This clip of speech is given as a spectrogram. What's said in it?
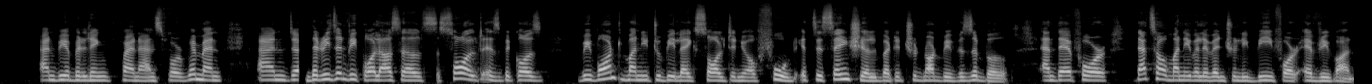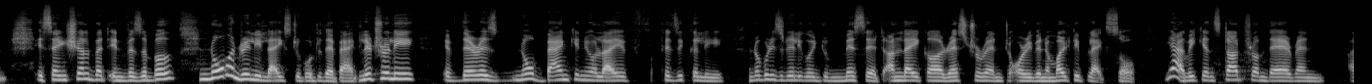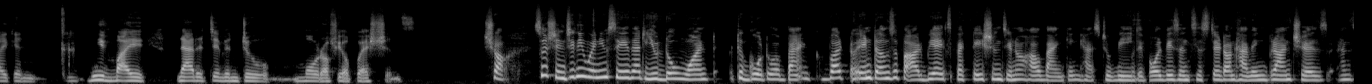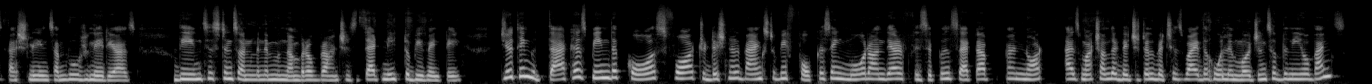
and we are building finance for women. And uh, the reason we call ourselves Salt is because we want money to be like salt in your food. It's essential, but it should not be visible. And therefore, that's how money will eventually be for everyone essential, but invisible. No one really likes to go to their bank. Literally, if there is no bank in your life physically, nobody's really going to miss it, unlike a restaurant or even a multiplex. So, yeah, we can start from there and I can weave my narrative into more of your questions. Sure. So, Shinjini, when you say that you don't want to go to a bank, but in terms of RBI expectations, you know, how banking has to be, they've always insisted on having branches, and especially in some rural areas, the insistence on minimum number of branches that need to be maintained. Do you think that has been the cause for traditional banks to be focusing more on their physical setup and not as much on the digital, which is why the whole emergence of the neobanks?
